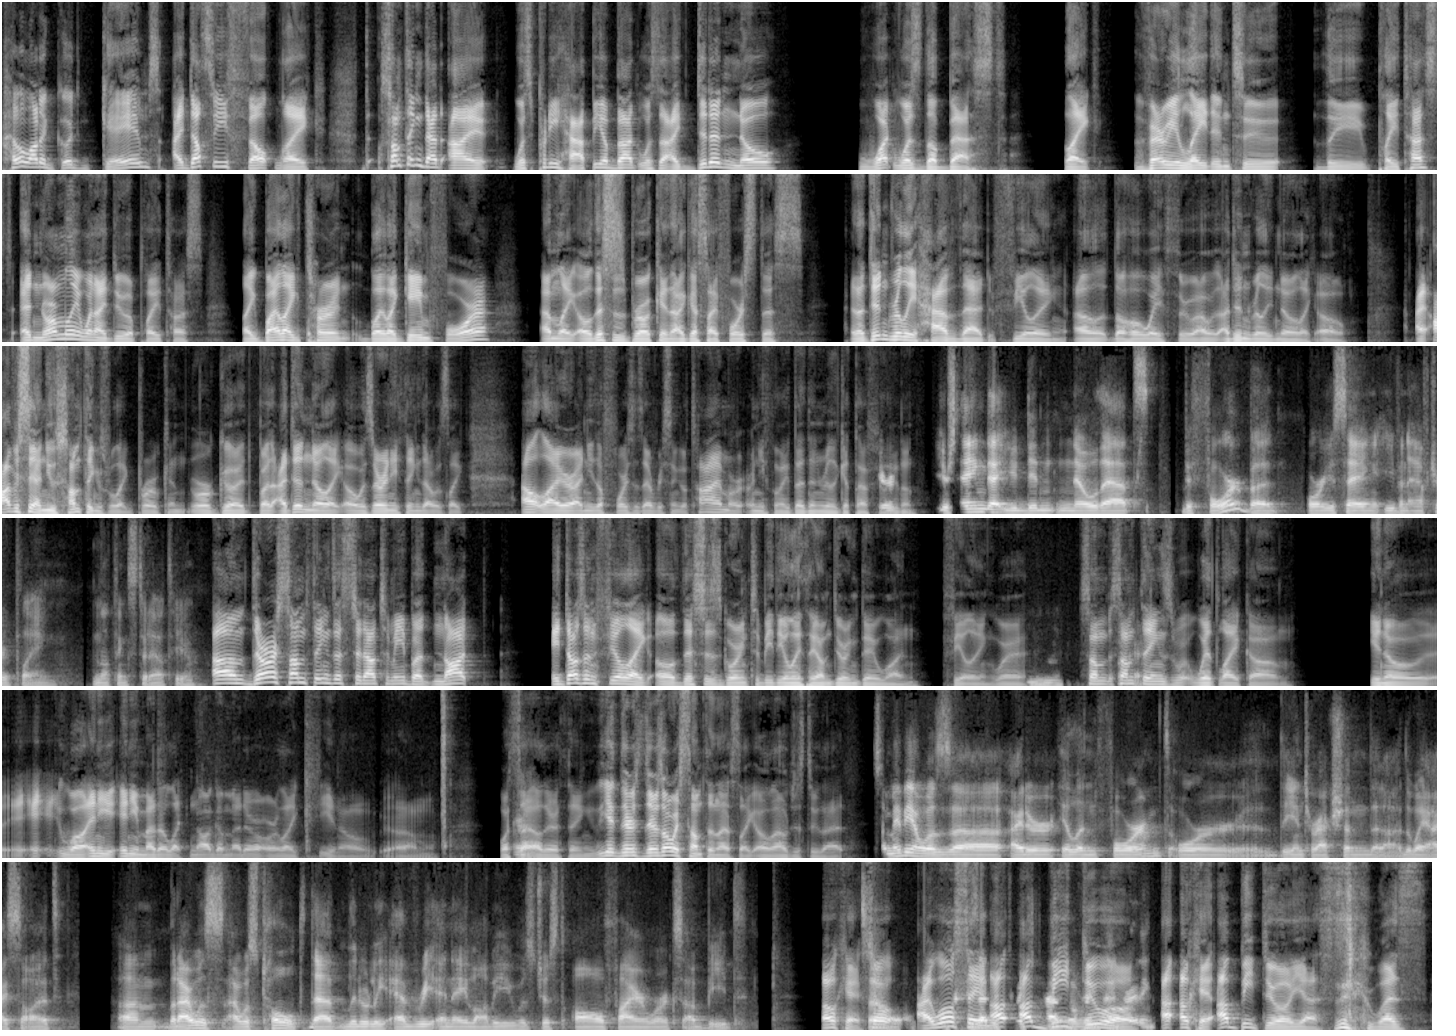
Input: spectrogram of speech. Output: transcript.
had a lot of good games. I definitely felt like something that I was pretty happy about was that I didn't know what was the best, like very late into the playtest. And normally when I do a playtest, like by like turn by like game four, I'm like, oh, this is broken. I guess I forced this, and I didn't really have that feeling uh, the whole way through. I was, I didn't really know like, oh, I obviously I knew some things were like broken or good, but I didn't know like, oh, is there anything that was like outlier? I need to force this every single time or, or anything like that. I didn't really get that feeling. You're, you're saying that you didn't know that before, but or you're saying even after playing, nothing stood out to you. Um, there are some things that stood out to me, but not it doesn't feel like oh this is going to be the only thing I'm doing day one feeling where mm. some some okay. things w- with like um you know, it, well, any any meta like Naga meta or like you know, um, what's that other thing? Yeah, there's there's always something that's like, oh, I'll just do that. So maybe I was uh, either ill-informed or the interaction that uh, the way I saw it. Um, but I was I was told that literally every NA lobby was just all fireworks upbeat. Okay, so, so I will say up, upbeat duo. Uh, okay, upbeat duo, yes, was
